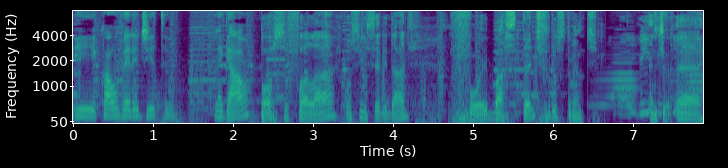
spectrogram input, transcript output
E qual o veredito? Legal? Posso falar com sinceridade? Foi bastante frustrante. Gente, é,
